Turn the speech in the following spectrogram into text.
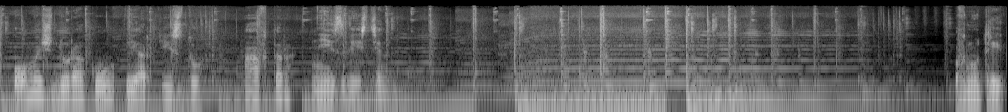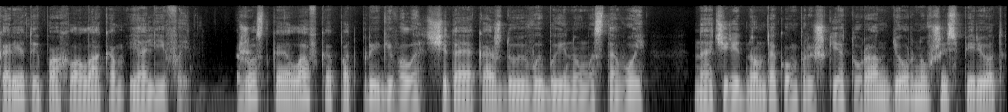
В помощь дураку и артисту. Автор неизвестен. Внутри кареты пахло лаком и олифой. Жесткая лавка подпрыгивала, считая каждую выбоину мостовой – на очередном таком прыжке Туран, дернувшись вперед,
